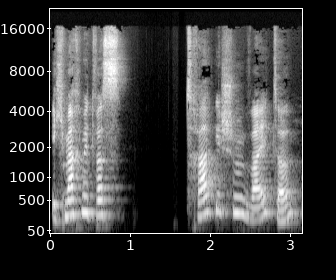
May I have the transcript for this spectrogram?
Ich mache mit was Tragischem weiter.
